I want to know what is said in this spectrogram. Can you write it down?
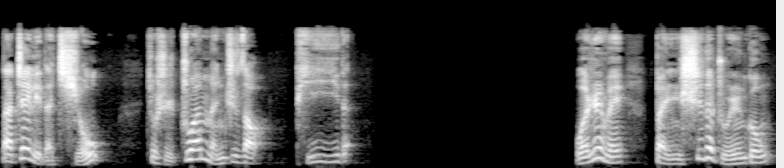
那这里的裘就是专门制造皮衣的。我认为本诗的主人公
